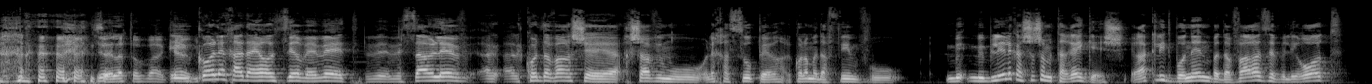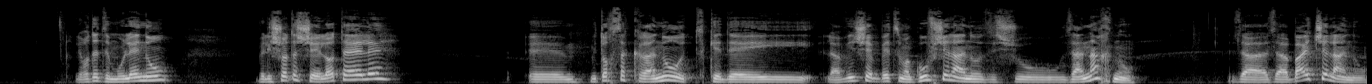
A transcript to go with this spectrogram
שאלה טובה, כן. אם כל אחד היה עוצר באמת ושם לב על כל דבר שעכשיו אם הוא הולך לסופר, על כל המדפים והוא... מבלי לקשר שם את הרגש, רק להתבונן בדבר הזה ולראות, לראות את זה מולנו ולשאול את השאלות האלה אה, מתוך סקרנות כדי להבין שבעצם הגוף שלנו זה שהוא, זה אנחנו. זה, זה הבית שלנו.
